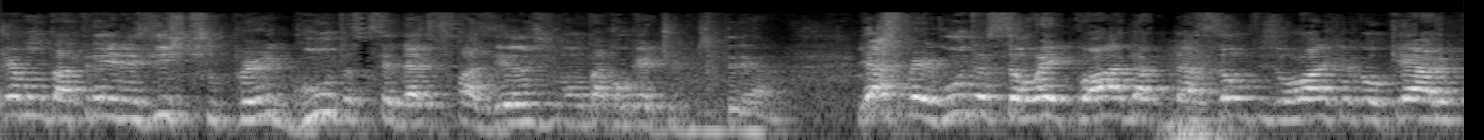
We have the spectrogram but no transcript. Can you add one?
quer montar treino, existem perguntas que você deve fazer antes de montar qualquer tipo de treino. E as perguntas são, qual a adaptação fisiológica que eu quero?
